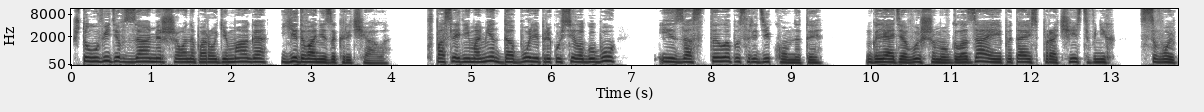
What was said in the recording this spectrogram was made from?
что, увидев замершего на пороге мага, едва не закричала. В последний момент до боли прикусила губу и застыла посреди комнаты, глядя высшему в глаза и пытаясь прочесть в них свой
